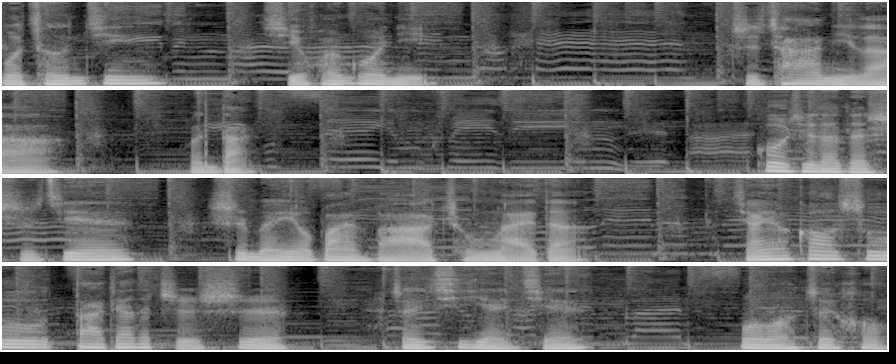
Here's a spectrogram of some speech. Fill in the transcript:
我曾经喜欢过你，只差你了，混蛋！过去了的时间是没有办法重来的，想要告诉大家的只是。珍惜眼前，莫忘最后。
